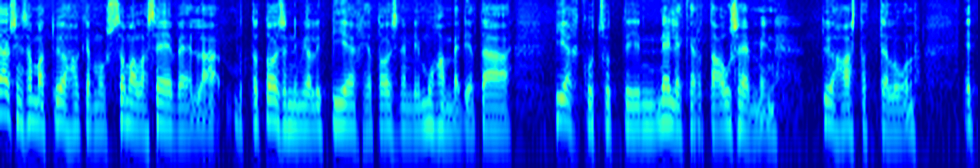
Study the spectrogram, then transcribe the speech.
täysin sama työhakemus samalla CVllä, mutta toisen nimi oli Pierre ja toisen nimi Muhammed ja tämä Pierre kutsuttiin neljä kertaa useammin työhaastatteluun. Et,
